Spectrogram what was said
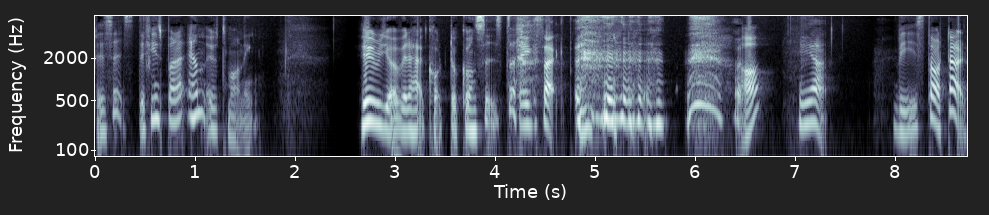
Precis. Det finns bara en utmaning hur gör vi det här kort och koncist? Exakt. ja. ja, vi startar.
